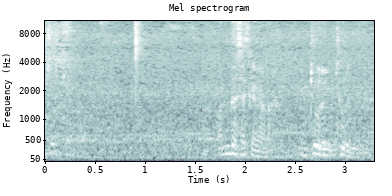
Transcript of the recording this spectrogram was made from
ഇന്റു രണ്ട് സെക്കൻഡ് ആണ്. ഇന്റൂർ ഇല്ല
